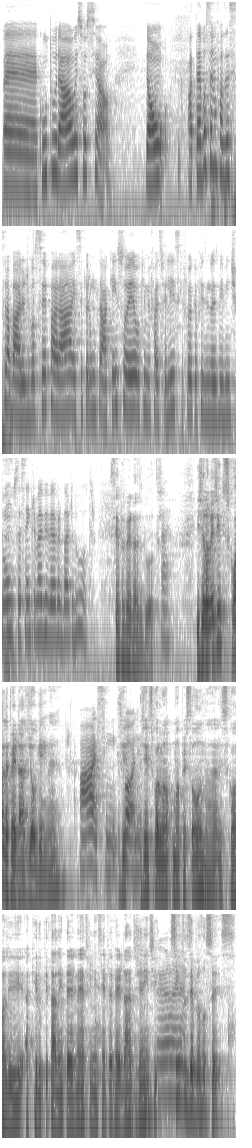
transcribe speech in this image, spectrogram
é, cultural e social. Então, até você não fazer esse trabalho de você parar e se perguntar quem sou eu, o que me faz feliz, que foi o que eu fiz em 2021, é. você sempre vai viver a verdade do outro. Sempre a verdade do outro. É. E geralmente a gente escolhe a verdade de alguém, né? Ah, sim, escolhe. A gente, a gente escolhe uma, uma persona, escolhe aquilo que está na internet, que nem sempre é verdade. Gente, é. sinto dizer para vocês,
